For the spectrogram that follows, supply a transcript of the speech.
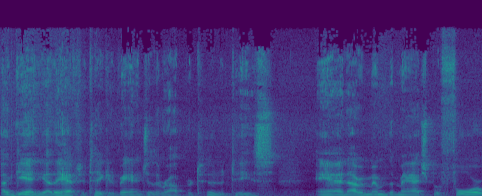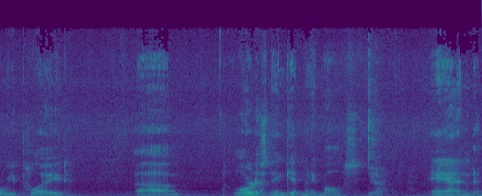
again, yeah, they have to take advantage of their opportunities. And I remember the match before we played, um, Lourdes didn't get many balls. Yeah. And,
